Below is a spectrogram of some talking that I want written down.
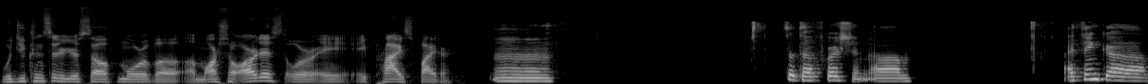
Would you consider yourself more of a, a martial artist or a, a prize fighter? Mm, it's a tough question. Um, I think uh,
